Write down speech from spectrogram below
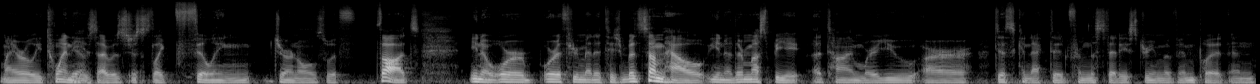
my early 20s. I was just like filling journals with thoughts. You know, or or through meditation, but somehow, you know, there must be a time where you are disconnected from the steady stream of input and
